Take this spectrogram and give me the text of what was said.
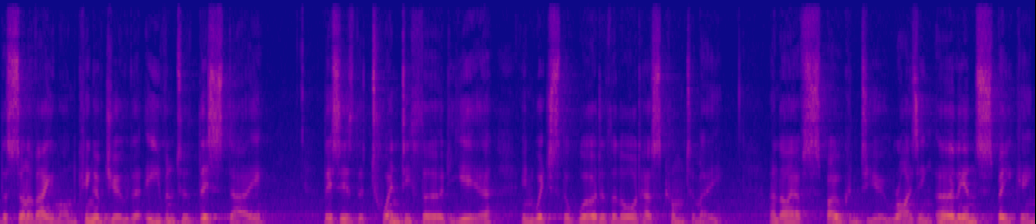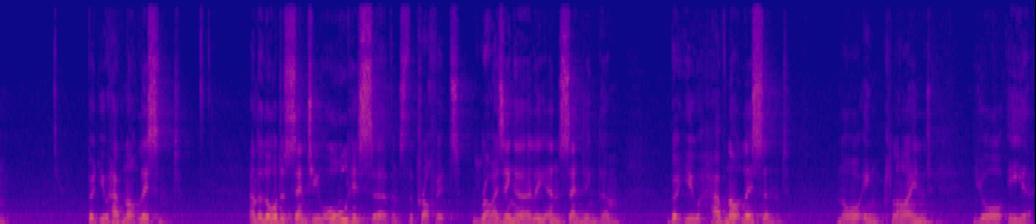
the son of Amon, king of Judah, even to this day, this is the twenty third year in which the word of the Lord has come to me, and I have spoken to you, rising early and speaking, but you have not listened. And the Lord has sent you all his servants, the prophets, rising early and sending them, but you have not listened, nor inclined your ear.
